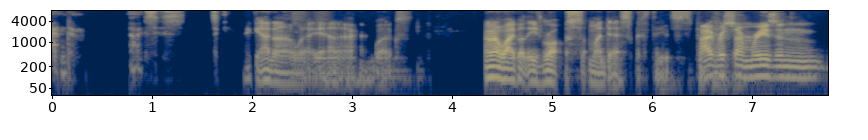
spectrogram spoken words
random noises. I don't know what. Yeah, I know how it works. I don't know why I got these rocks on my desk. These I, for some reason,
